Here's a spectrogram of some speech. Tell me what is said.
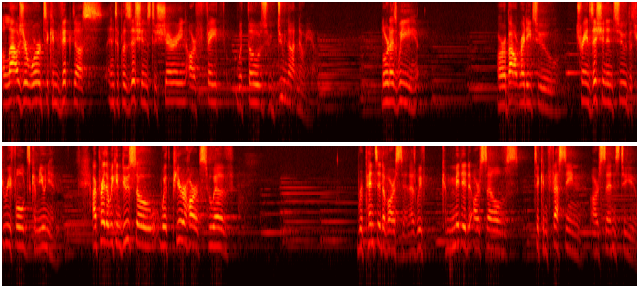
allows your word to convict us into positions to sharing our faith with those who do not know you. Lord, as we are about ready to transition into the threefolds communion, I pray that we can do so with pure hearts who have repented of our sin, as we've committed ourselves to confessing our sins to you.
